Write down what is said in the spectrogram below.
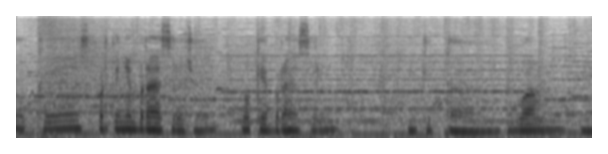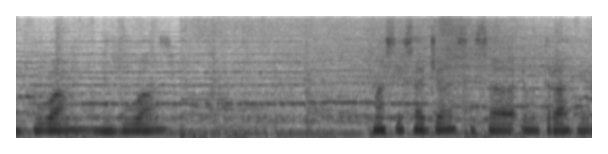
Oke sepertinya berhasil cuy. Oke berhasil. Ini kita buang ini buang ini buang. Masih saja sisa yang terakhir.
